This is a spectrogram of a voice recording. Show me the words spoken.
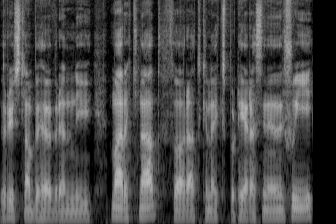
Ryssland behöver en ny marknad för att kunna exportera sin energi.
